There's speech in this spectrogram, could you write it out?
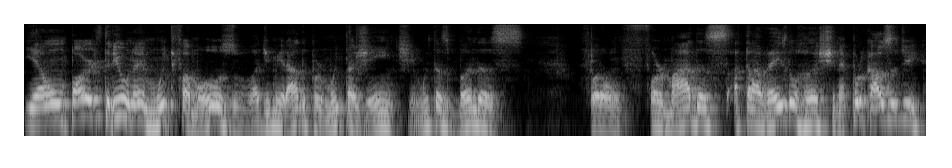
E é um power trio, né? Muito famoso, admirado por muita gente. Muitas bandas foram formadas através do Rush, né? Por causa de.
